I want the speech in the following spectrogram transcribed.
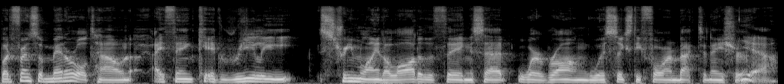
But Friends of Mineral Town, I think it really streamlined a lot of the things that were wrong with 64 and Back to Nature. Yeah.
